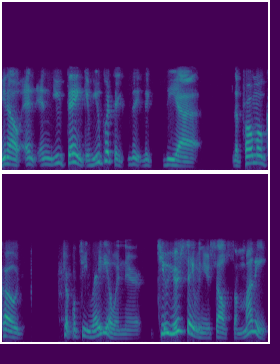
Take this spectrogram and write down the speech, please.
you know, and and you think if you put the the the, the uh the promo code Triple T Radio in there, Cue, you're saving yourself some money.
